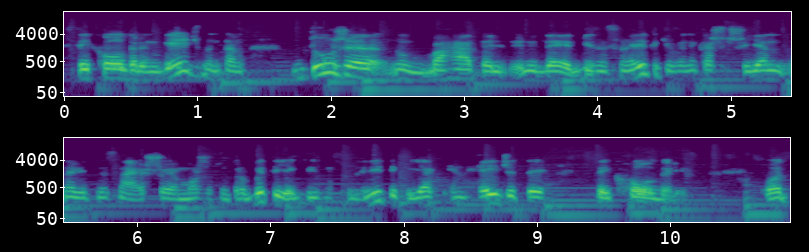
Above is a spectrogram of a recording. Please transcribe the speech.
стейкхолдер енгейджментом, дуже ну багато людей, бізнес-аналітиків, вони кажуть, що я навіть не знаю, що я можу тут робити, як бізнес-аналітик, як енгейджити стейкхолдерів. От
